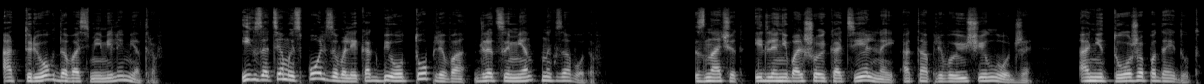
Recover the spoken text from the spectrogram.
от 3 до 8 мм. Их затем использовали как биотопливо для цементных заводов. Значит, и для небольшой котельной, отапливающей лоджи, они тоже подойдут.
